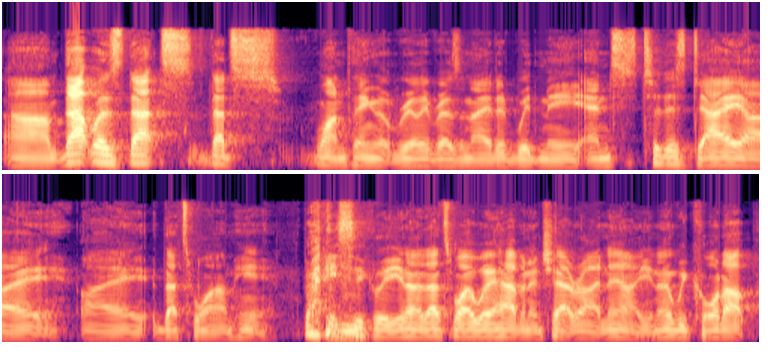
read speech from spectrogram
um, that was that's that's one thing that really resonated with me. And to this day I I that's why I'm here basically. You know that's why we're having a chat right now. You know we caught up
